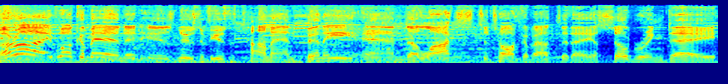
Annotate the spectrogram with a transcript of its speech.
All right, welcome in. It is News and Views with Tom and Benny, and uh, lots to talk about today. A sobering day.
